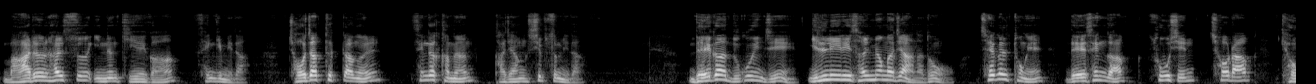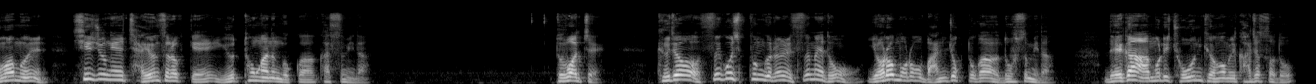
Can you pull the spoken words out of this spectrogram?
말을 할 수 있는 기회가 생깁니다. 저자 특강을 생각하면 가장 쉽습니다. 내가 누구인지 일일이 설명하지 않아도 책을 통해 내 생각, 소신, 철학, 경험을 시중에 자연스럽게 유통하는 것과 같습니다. 두 번째, 그저 쓰고 싶은 글을 씀에도 여러모로 만족도가 높습니다. 내가 아무리 좋은 경험을 가졌어도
